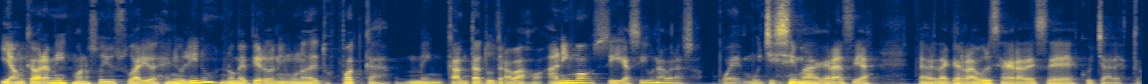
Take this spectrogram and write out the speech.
Y aunque ahora mismo no soy usuario de GNU Linux, no me pierdo ninguno de tus podcasts. Me encanta tu trabajo. Ánimo, sigue así, un abrazo. Pues muchísimas gracias. La verdad que Raúl se agradece escuchar esto.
